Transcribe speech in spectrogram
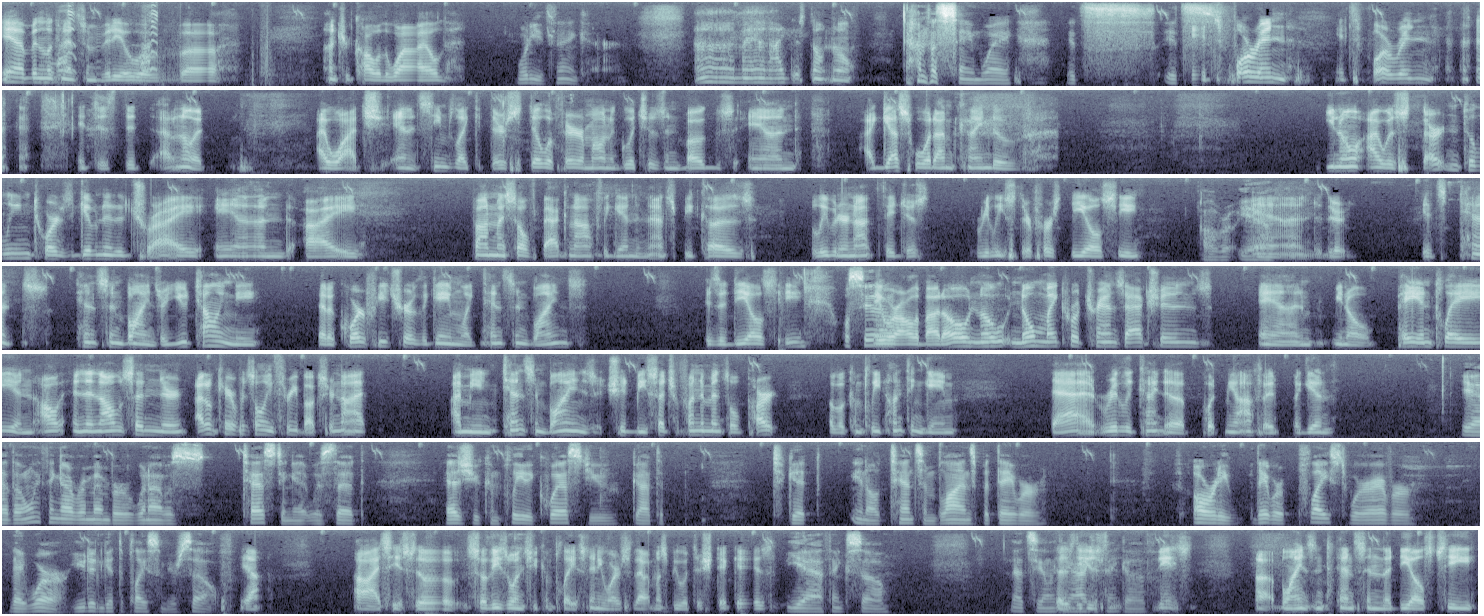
Yeah, I've been looking at some video of uh, Hunter Call of the Wild. What do you think? Ah, man, I just don't know. I'm the same way. It's it's It's foreign. It's foreign. it just, it, I don't know. It, I watch, and it seems like there's still a fair amount of glitches and bugs, and I guess what I'm kind of, you know, I was starting to lean towards giving it a try, and I found myself backing off again, and that's because, believe it or not, they just released their first DLC oh ro- yeah. and it's tents, tents and blinds. Are you telling me that a core feature of the game, like tents and blinds, is a DLC? Well, see, They were all about oh no no microtransactions and you know pay and play and all and then all of a sudden they're I don't care if it's only three bucks or not. I mean tents and blinds should be such a fundamental part of a complete hunting game. That really kind of put me off it again. Yeah, the only thing I remember when I was testing it was that as you completed quests, you got to to get you know tents and blinds, but they were already they were placed wherever they were. You didn't get to place them yourself. Oh, I see. So, so these ones you can place anywhere. So that must be what the shtick is. Yeah, I think so. That's the only thing I these could think of. these uh, blinds and tents in the DLC,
